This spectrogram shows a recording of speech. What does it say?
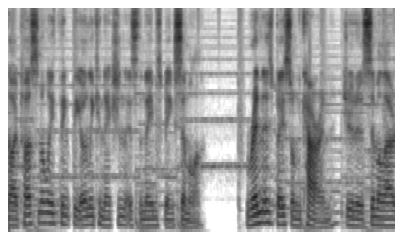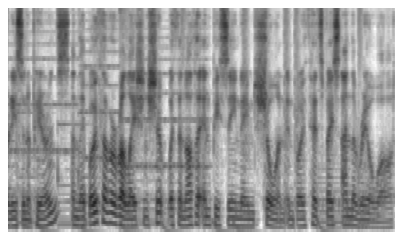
though I personally think the only connection is the names being similar. Ren is based on Karen, due to similarities in appearance, and they both have a relationship with another NPC named Sean in both Headspace and the real world.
